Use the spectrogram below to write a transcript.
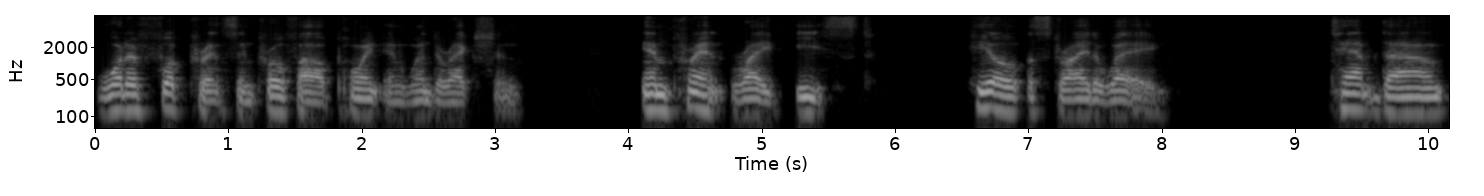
Water footprints in profile point in one direction. Imprint right east. Heel astride away. Tamp down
